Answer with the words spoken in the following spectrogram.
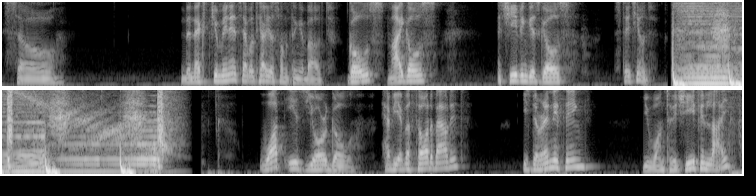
So, the next few minutes, I will tell you something about goals, my goals, achieving these goals. Stay tuned. What is your goal? Have you ever thought about it? Is there anything you want to achieve in life?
